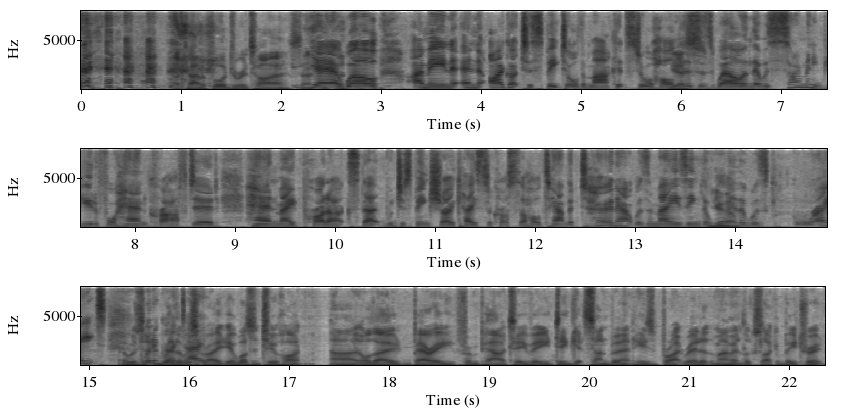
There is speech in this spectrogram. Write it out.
I, I, can't afford to retire. So. Yeah, well, I mean, and I got to speak to all the market stall holders yes. as well, and there was so many beautiful handcrafted, handmade products that were just being showcased across the whole town. The turnout was amazing. The yeah. weather was great. It was. the weather was great. It wasn't too hot, uh, although Barry from Power TV did get sunburnt. He's bright red at the moment. Looks like a beetroot.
